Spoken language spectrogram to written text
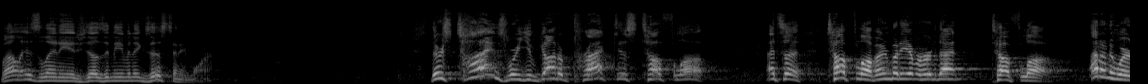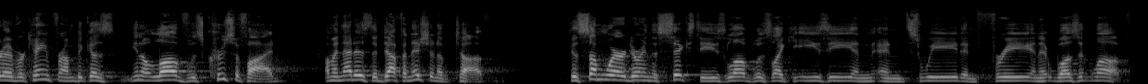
well, his lineage doesn't even exist anymore. There's times where you've got to practice tough love. That's a tough love. Anybody ever heard of that? Tough love. I don't know where it ever came from because, you know, love was crucified. I mean, that is the definition of tough. Because somewhere during the 60s, love was like easy and, and sweet and free, and it wasn't love.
